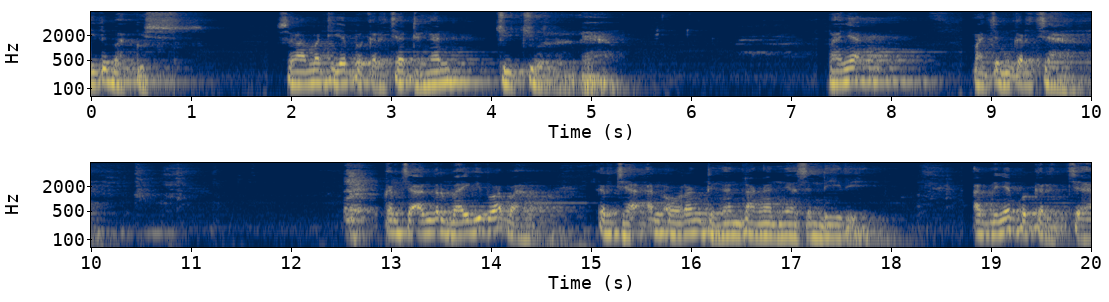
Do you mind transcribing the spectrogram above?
itu bagus. Selama dia bekerja dengan jujur ya. Banyak macam kerja Kerjaan terbaik itu apa? Kerjaan orang dengan tangannya sendiri Artinya bekerja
